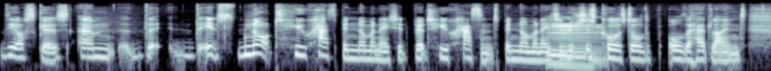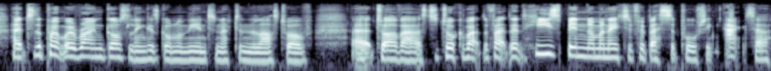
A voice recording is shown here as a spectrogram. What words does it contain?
the Oscars. Um, the, it's not who has been nominated, but who hasn't been nominated, mm. which has hmm. caused all the all the headlines uh, to the point where Ryan Gosling has gone on the internet in the last 12, uh, 12 hours to talk about the fact that he's been nominated for Best Supporting Actor,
